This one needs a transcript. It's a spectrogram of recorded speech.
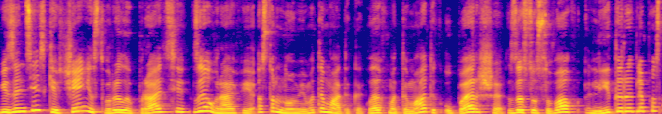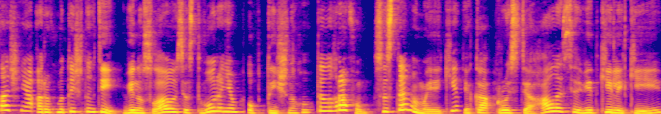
Візантійські вчені створили праці з географії, астрономії, математики. Лев математик уперше застосував літери для позначення арифметичних дій. Він уславився створенням оптичного телеграфу, системи маяків, яка простягалася від Кілікії,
